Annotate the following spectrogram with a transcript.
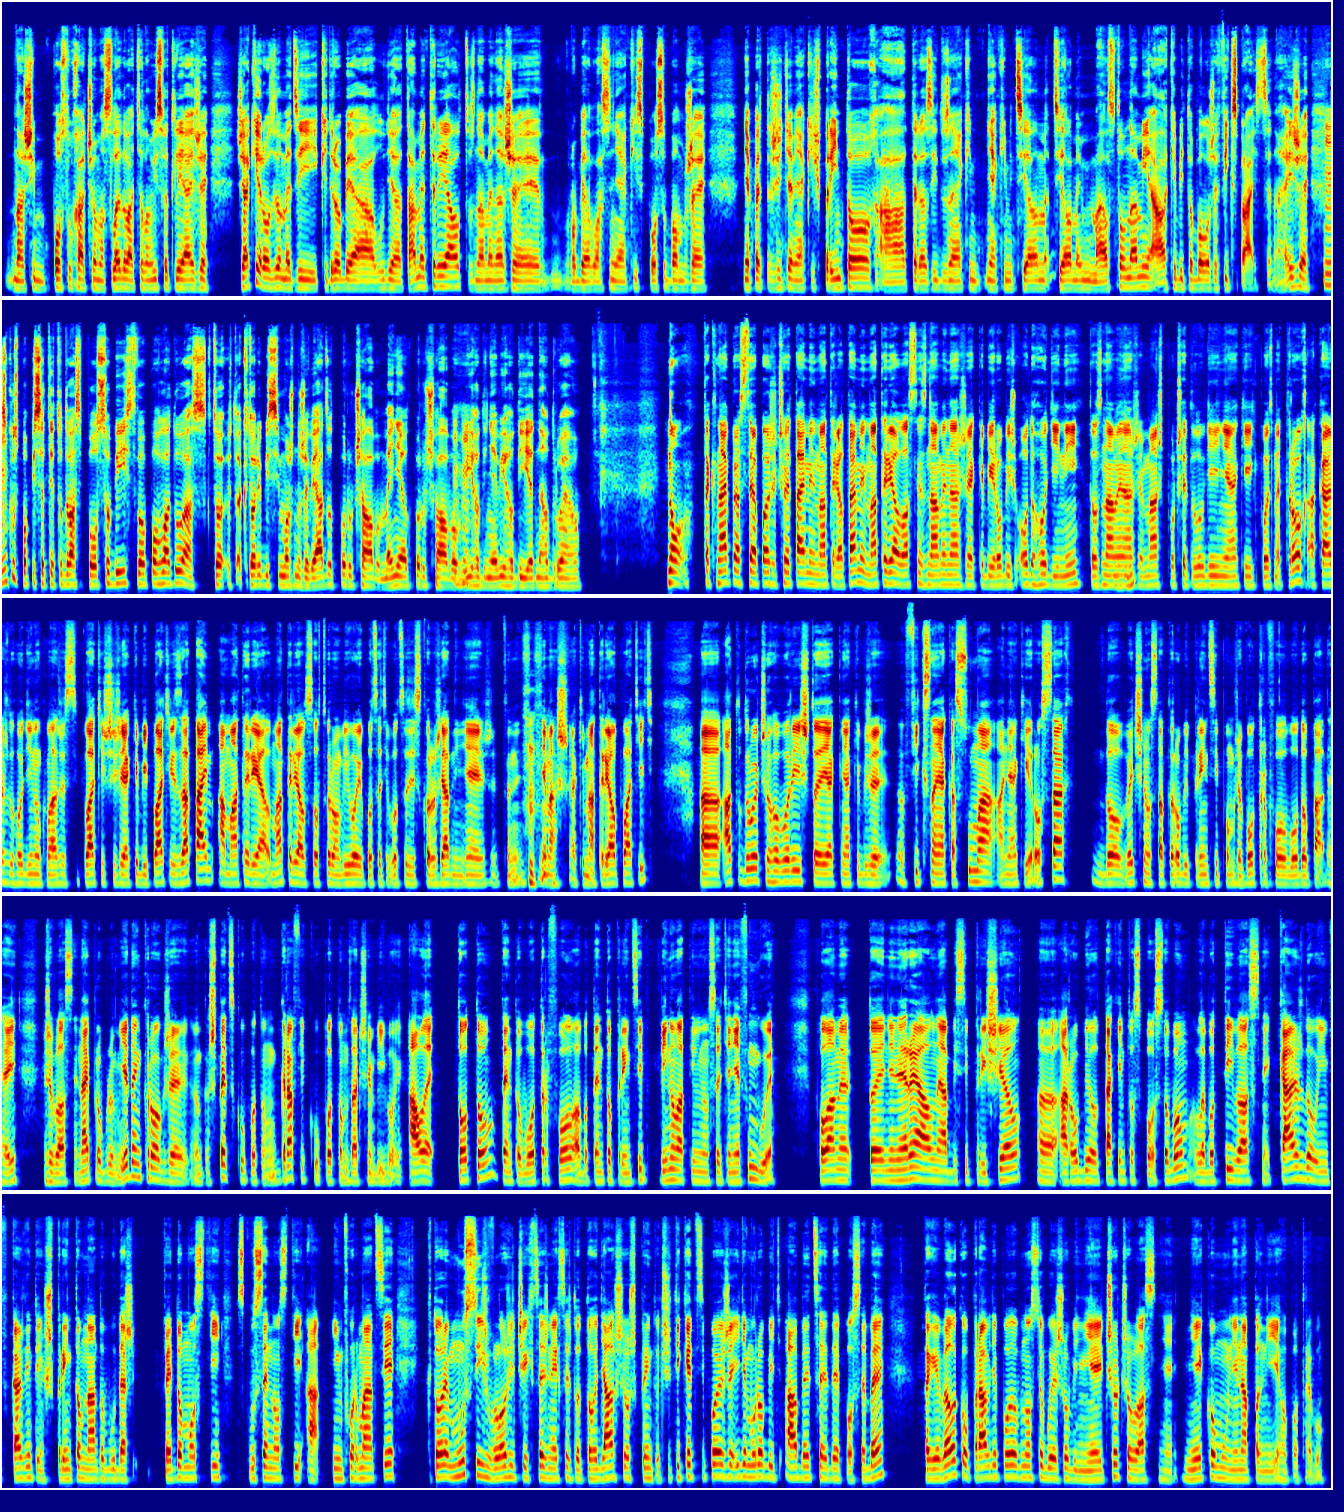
našim poslucháčom a sledovateľom vysvetli aj, že, že aký je rozdiel medzi, keď robia ľudia tá materiál, to znamená, že robia vlastne nejakým spôsobom, že nepretržite v nejakých šprintoch a teraz idú za nejakým, nejakými cieľami, cieľami, milestonami, ale keby to bolo, že fix price cena, hej, že hmm. skús popísať tieto dva spôsoby z tvojho pohľadu a ktorý by si možno, že viac odporúčal, alebo menej odporúčal, alebo hmm. výhody, nevýhody jedného, druhého. No, tak najprv si treba povedať, že čo je time and materiál. Time and materiál vlastne znamená, že keby robíš od hodiny, to znamená, mm-hmm. že máš počet ľudí nejakých, povedzme, troch a každú hodinu že si platíš, čiže keby platíš za time a materiál. Materiál v softwarovom vývoji v podstate, v podstate skoro žiadny nie je, že to ne, nemáš aký materiál platiť. A, a to druhé, čo hovoríš, to je jak nejaké, že fixná nejaká suma a nejaký rozsah do väčšinou sa to robí princípom, že waterfall, vodopád, hej, že vlastne najprv budem jeden krok, že špecku, potom grafiku, potom začnem vývoj. Ale toto, tento waterfall alebo tento princíp v inovatívnom svete nefunguje. Podľa mňa to je nereálne, aby si prišiel uh, a robil takýmto spôsobom, lebo ty vlastne každou, každým tým šprintom nadobúdaš vedomosti, skúsenosti a informácie, ktoré musíš vložiť, či chceš, nechceš do toho ďalšieho šprintu. Či ty keď si povieš, že idem urobiť A, B, C, D po sebe, tak je veľkou pravdepodobnosťou budeš robiť niečo, čo vlastne niekomu nenaplní jeho potrebu.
